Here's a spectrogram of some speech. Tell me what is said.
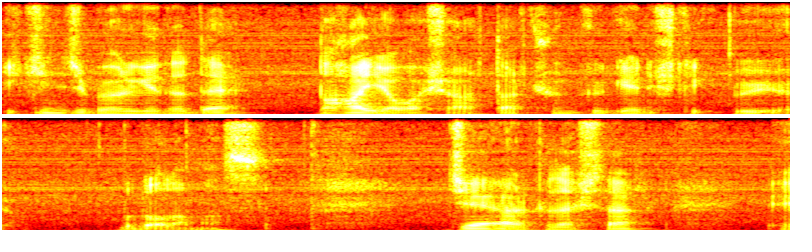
İkinci bölgede de daha yavaş artar çünkü genişlik büyüyor. Bu da olamaz. C arkadaşlar e,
